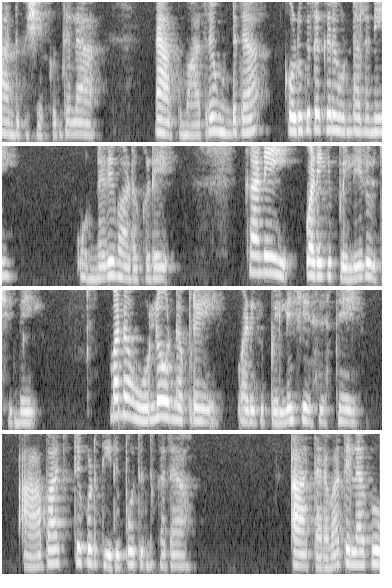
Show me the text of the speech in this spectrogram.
అందుకు శకుంతల నాకు మాత్రం ఉండదా? కొడుకు దగ్గర ఉండాలని. ఉన్నది వాడొకడే కానీ వాడికి పెళ్ళిడు వచ్చింది. మన ఊర్లో ఉన్నప్పుడే వాడికి పెళ్ళి చేసేస్తే ఆ బాధ్యత కూడా తీరిపోతుంది కదా. ఆ తర్వాత ఎలాగూ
